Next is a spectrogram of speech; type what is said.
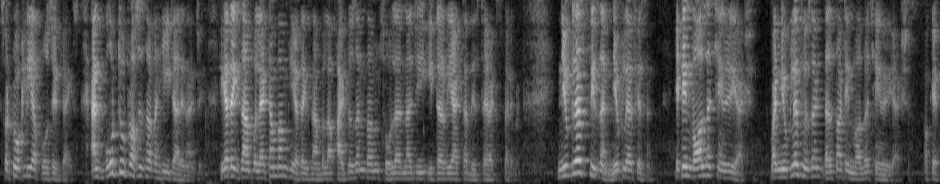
So totally opposite guys. And both two process have a heat or energy. Here the example atom bomb here the example of hydrogen bomb solar energy ITER reactor this type of experiment. Nuclear fission nuclear fission it involves the chain reaction but nuclear fusion does not involve a chain reactions. Okay.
